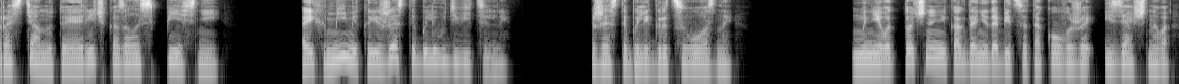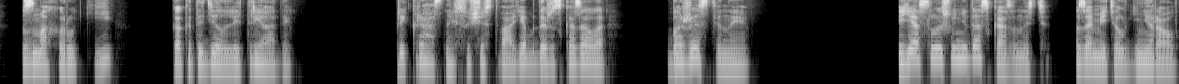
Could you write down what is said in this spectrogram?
растянутая речь казалась песней, а их мимика и жесты были удивительны. Жесты были грациозны. Мне вот точно никогда не добиться такого же изящного взмаха руки, как это делали триады. Прекрасные существа, я бы даже сказала, божественные. «Я слышу недосказанность», — заметил генерал.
